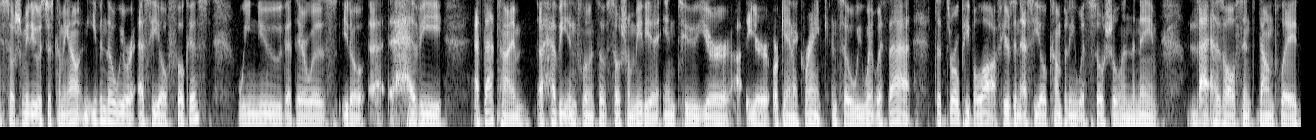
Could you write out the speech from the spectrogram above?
social media was just coming out, and even though we were SEO focused, we knew that there was you know heavy at that time a heavy influence of social media into your uh, your organic rank. And so we went with that to throw people off. Here's an SEO company with social in the name. That has all since downplayed.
